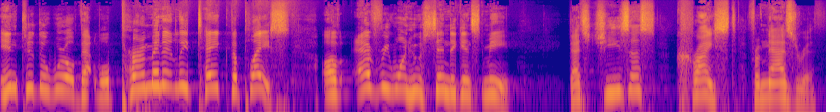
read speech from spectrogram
into the world that will permanently take the place of everyone who sinned against me. That's Jesus Christ from Nazareth.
